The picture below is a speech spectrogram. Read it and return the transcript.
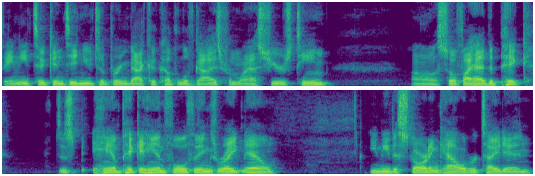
They need to continue to bring back a couple of guys from last year's team. Uh, so if I had to pick, just hand pick a handful of things right now, you need a starting caliber tight end.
